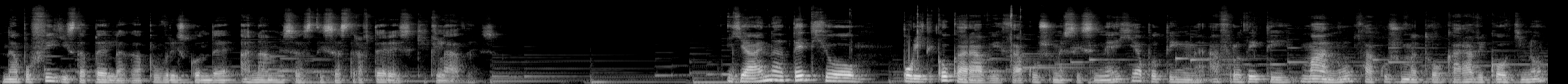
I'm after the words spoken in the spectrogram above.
να αποφύγεις τα πέλαγα που βρίσκονται ανάμεσα στις αστραφτέρες κυκλάδες. Για ένα τέτοιο πολιτικό καράβι θα ακούσουμε στη συνέχεια. Από την Αφροδίτη Μάνου, θα ακούσουμε το καράβι κόκκινο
